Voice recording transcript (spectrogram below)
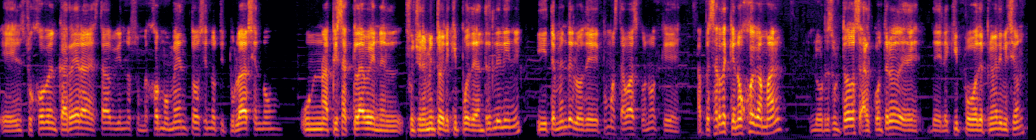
en su joven carrera estaba viviendo su mejor momento, siendo titular, siendo una pieza clave en el funcionamiento del equipo de Andrés Lelini y también de lo de Pumas Tabasco, ¿no? Que a pesar de que no juega mal, los resultados, al contrario del equipo de primera división,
